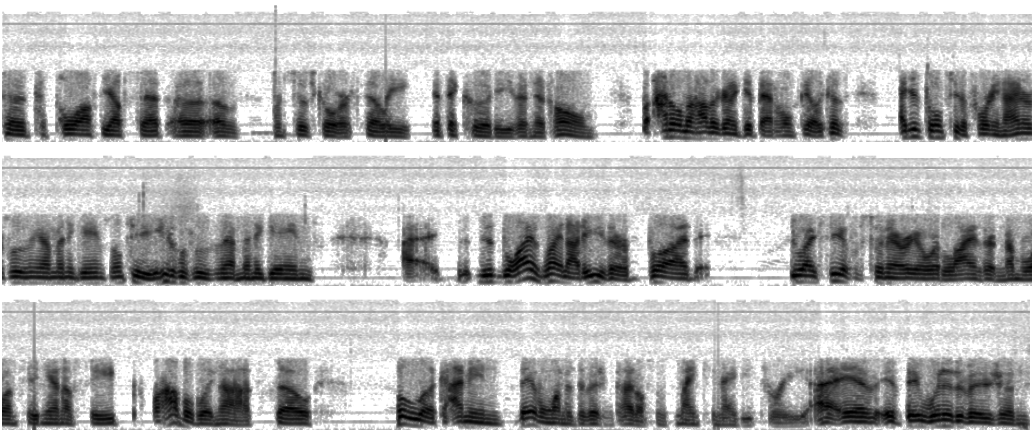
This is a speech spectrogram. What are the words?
to to pull off the upset uh, of Francisco or Philly if they could even at home. But I don't know how they're going to get that home field because I just don't see the 49ers losing that many games. Don't see the Eagles losing that many games. I, the Lions might not either, but do I see a scenario where the Lions are number one seed in the NFC? Probably not. So, but look, I mean, they haven't won a division title since 1993. Uh, if, if they win a division,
